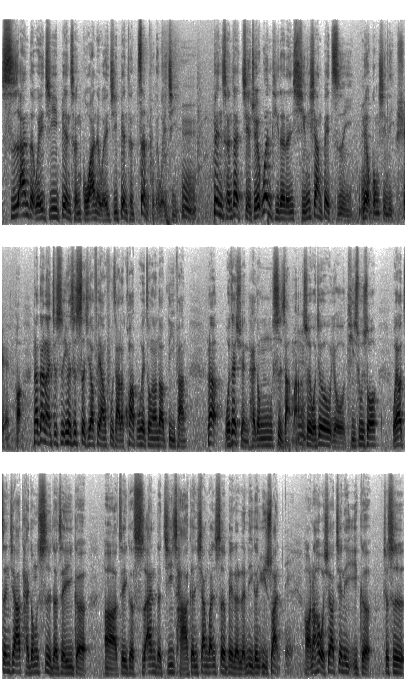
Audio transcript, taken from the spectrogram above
食安的危机，变成国安的危机，变成政府的危机，嗯。变成在解决问题的人形象被质疑，没有公信力。是好，那当然就是因为是涉及到非常复杂的跨部会中央到地方。那我在选台东市长嘛，所以我就有提出说，我要增加台东市的这一个啊这个食安的稽查跟相关设备的人力跟预算。对。好，然后我需要建立一个就是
